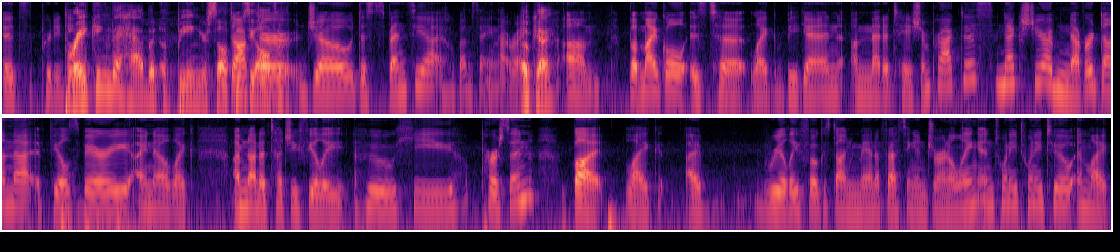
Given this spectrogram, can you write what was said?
it's pretty deep. Breaking the habit of being yourself. Who's the Dr. author? Joe Dispenza. I hope I'm saying that right. Okay. Um, but my goal is to like begin a meditation practice next year. I've never done that. It feels very. I know like I'm not a touchy feely who he person, but like I've really focused on manifesting and journaling in 2022, and like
